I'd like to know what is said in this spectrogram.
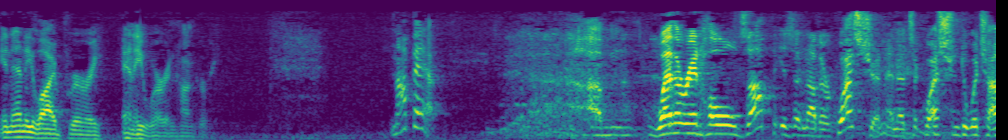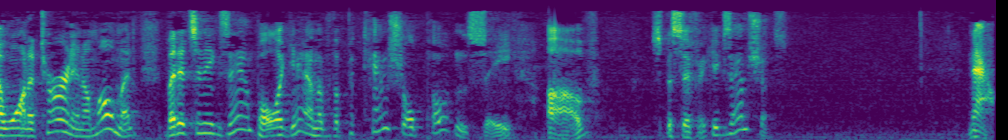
in any library anywhere in Hungary. Not bad. Um, whether it holds up is another question, and it's a question to which I want to turn in a moment, but it's an example, again, of the potential potency of specific exemptions. Now,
